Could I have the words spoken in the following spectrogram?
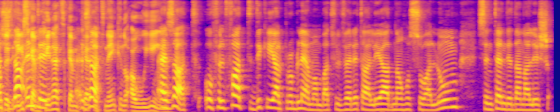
u titqis kemm kienet, kemm it-tnejn kienu qawwijin. Eżatt, u fil-fatt dik hija l-problema mbagħad fil-verità li għadna nħossuha llum, s'intendi dan għaliex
